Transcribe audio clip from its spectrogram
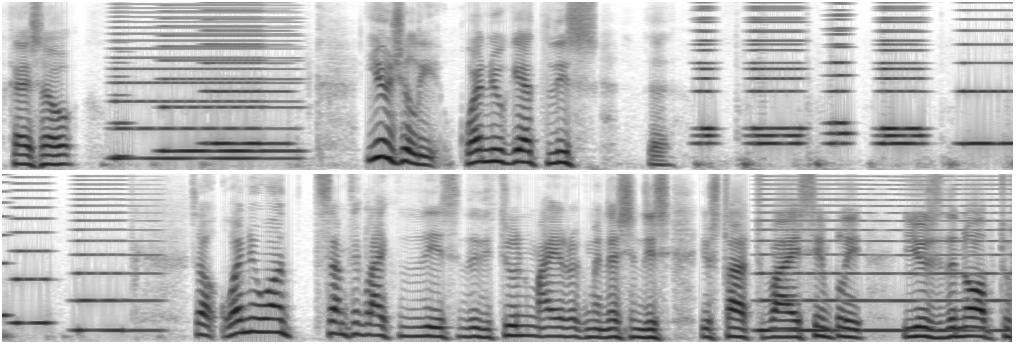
Okay, so usually when you get this uh, so when you want something like this, detune, my recommendation is you start by simply use the knob to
